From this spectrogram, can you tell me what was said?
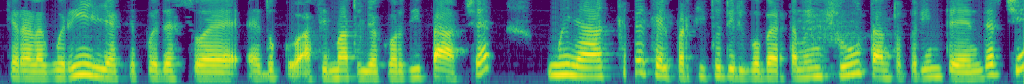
che era la guerriglia, che poi adesso è, è dopo, ha firmato gli accordi di pace, WINAC, che è il partito di Rigoberta Menciù, tanto per intenderci,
